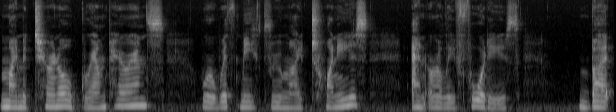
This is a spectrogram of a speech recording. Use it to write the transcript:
My maternal grandparents were with me through my 20s and early 40s, but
